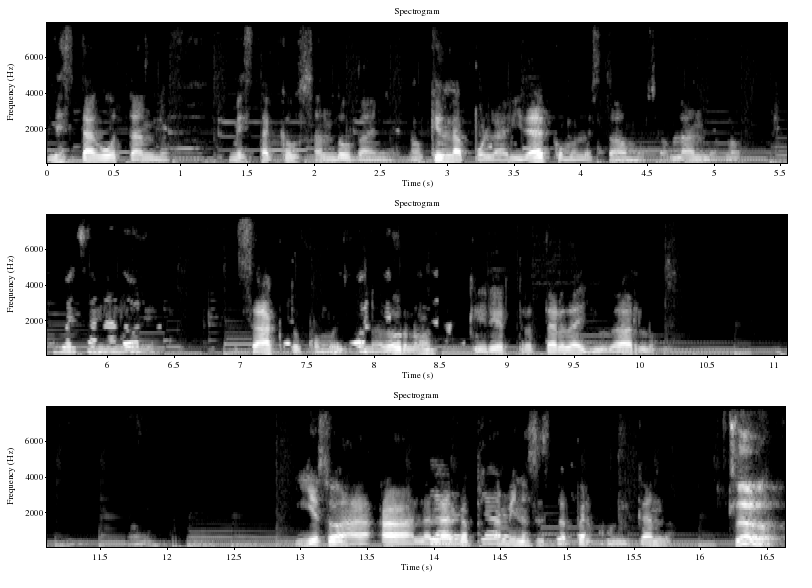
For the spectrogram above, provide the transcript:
me está agotando, me está causando daño, ¿no? Que es la polaridad, como lo estábamos hablando, ¿no? Como el sanador. Eh, exacto, como el sanador, ¿no? Querer tratar de ayudarlos. Y eso a, la larga pues, también nos está perjudicando. Claro.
